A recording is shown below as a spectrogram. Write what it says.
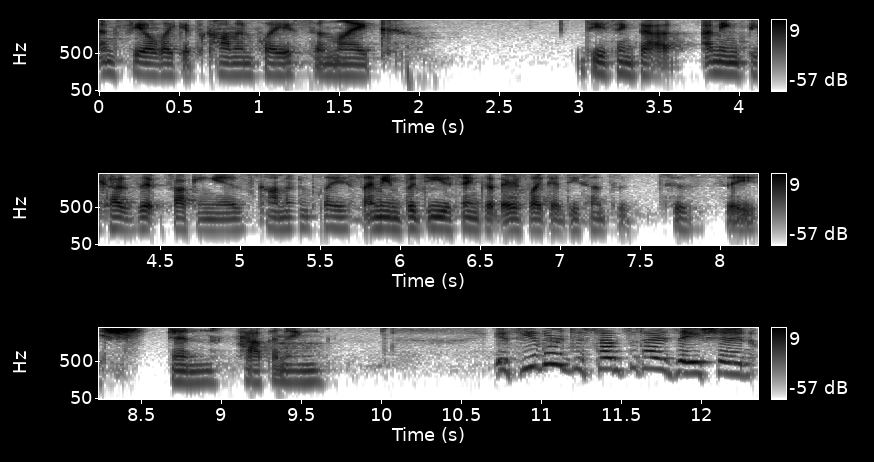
and feel like it's commonplace and like do you think that I mean because it fucking is commonplace. I mean, but do you think that there's like a desensitization happening? it's either desensitization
